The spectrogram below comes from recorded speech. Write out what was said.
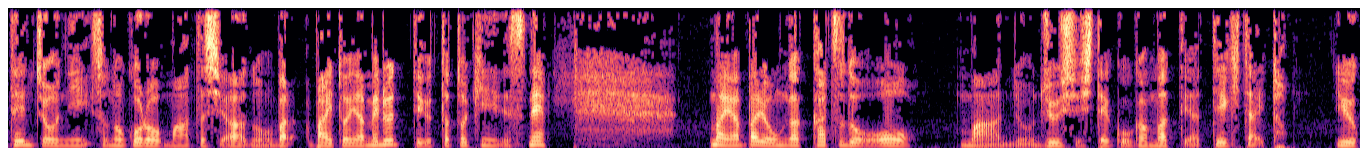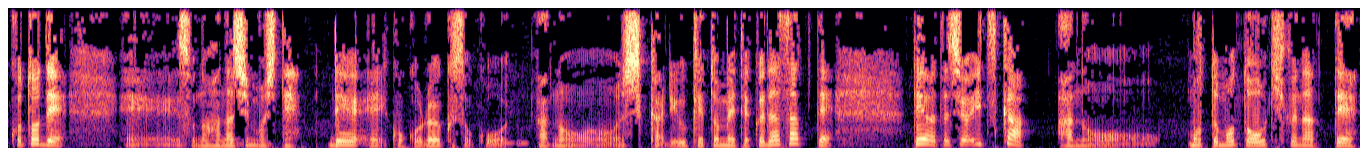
店長に、その頃、まあ私は、あの、バイトを辞めるって言った時にですね、まあやっぱり音楽活動を、まあ、重視して、こう、頑張ってやっていきたいと。いうことで、えー、その話もして、で、えー、心よくそこを、あのー、しっかり受け止めてくださって、で、私はいつか、あのもっともっと大きくなって、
